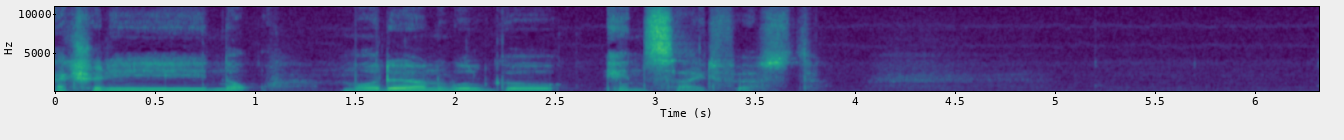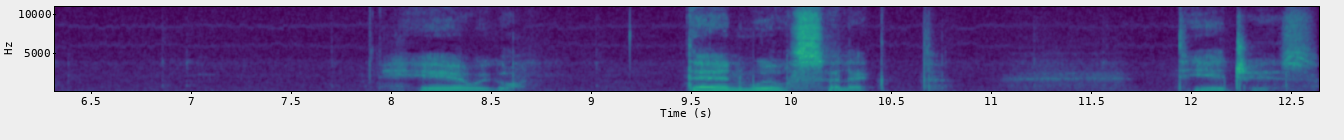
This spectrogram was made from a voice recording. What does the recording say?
Actually, no. Modern will go inside first. Here we go. Then we'll select the edges.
